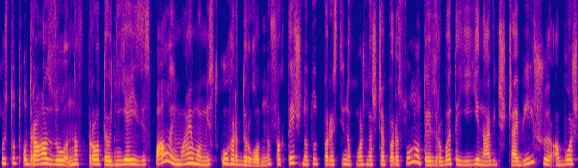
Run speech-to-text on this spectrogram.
Ось тут одразу навпроти однієї зі спалень маємо містку гардеробну. Фактично, тут перестінок можна ще пересунути і зробити її навіть ще більшою, або ж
